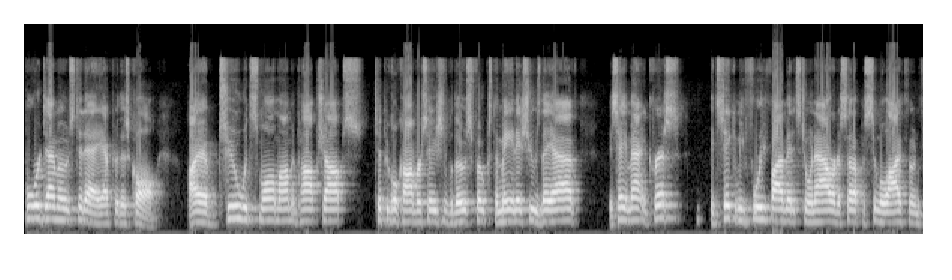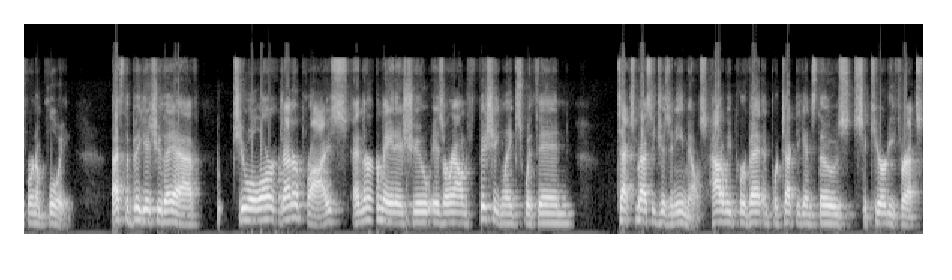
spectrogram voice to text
four demos today after this call. I have two with small mom and pop shops, typical conversations with those folks. The main issues they have is hey, Matt and Chris, it's taking me 45 minutes to an hour to set up a single iPhone for an employee. That's the big issue they have. To a large enterprise, and their main issue is around phishing links within text messages and emails. How do we prevent and protect against those security threats?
